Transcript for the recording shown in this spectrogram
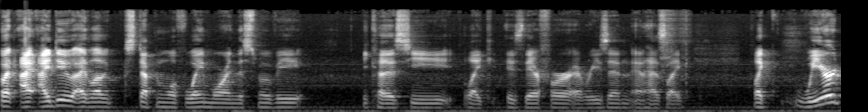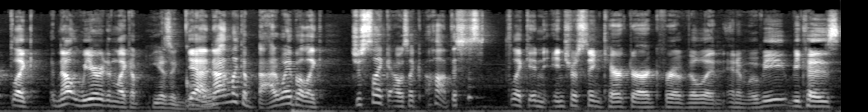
but I, I do I love Steppenwolf way more in this movie because he like is there for a reason and has like like weird like not weird in like a he has a goal. yeah, not in like a bad way, but like just like I was like, ah, this is like an interesting character arc for a villain in a movie because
